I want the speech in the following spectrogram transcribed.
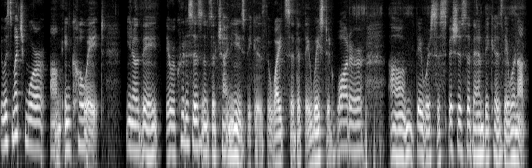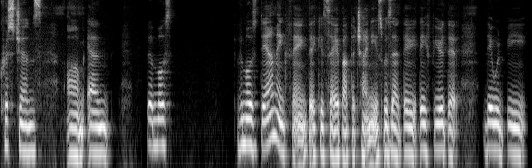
it was much more um, inchoate. You know, they there were criticisms of Chinese because the whites said that they wasted water. Um, they were suspicious of them because they were not Christians, um, and the most the most damning thing they could say about the Chinese was that they, they feared that they would be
